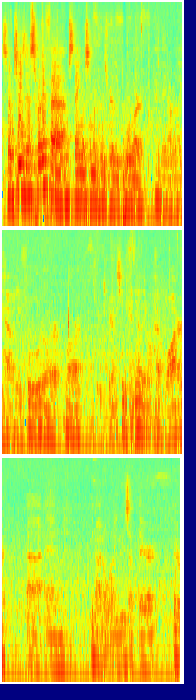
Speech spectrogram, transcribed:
So Jesus, what if uh, I'm staying with someone who's really poor and they don't really have any food, or, or as we experience in Kenya, they don't have water, uh, and you know I don't want to use up their their,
